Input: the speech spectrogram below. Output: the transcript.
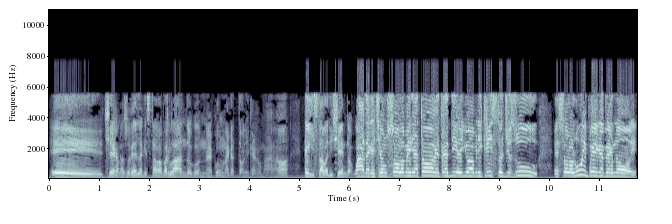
c'era una sorella che stava parlando con, con una cattolica romana, no? E gli stava dicendo, guarda che c'è un solo mediatore tra Dio e gli uomini, Cristo Gesù, e solo Lui lui prega per noi.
